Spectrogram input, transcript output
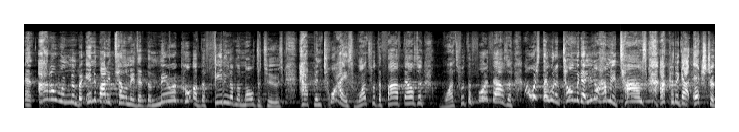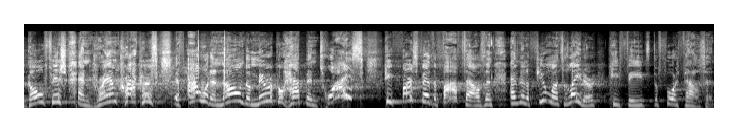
and I don't remember anybody telling me that the miracle of the feeding of the multitudes happened twice once with the 5,000, once with the 4,000. I wish they would have told me that. You know how many times I could have got extra goldfish and graham crackers if I would have known the miracle happened twice? He first fed the 5,000, and then a few months later, he feeds the 4,000.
